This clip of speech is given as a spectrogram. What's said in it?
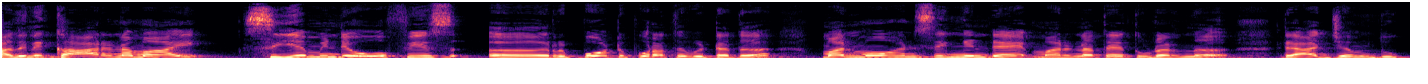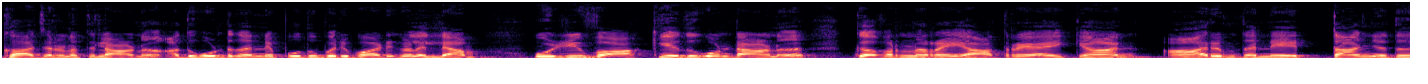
അതിന് കാരണമായി സി എമ്മിന്റെ ഓഫീസ് റിപ്പോർട്ട് പുറത്തുവിട്ടത് മൻമോഹൻ സിംഗിന്റെ മരണത്തെ തുടർന്ന് രാജ്യം ദുഃഖാചരണത്തിലാണ്. അതുകൊണ്ട് തന്നെ പൊതുപരിപാടികളെല്ലാം ഒഴിവാക്കിയതുകൊണ്ടാണ് ഗവർണറെ യാത്ര അയക്കാൻ ആരും തന്നെ എത്താഞ്ഞത്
